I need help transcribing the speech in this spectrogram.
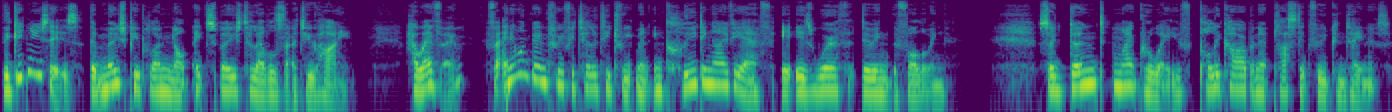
The good news is that most people are not exposed to levels that are too high. However, for anyone going through fertility treatment, including IVF, it is worth doing the following. So don't microwave polycarbonate plastic food containers.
